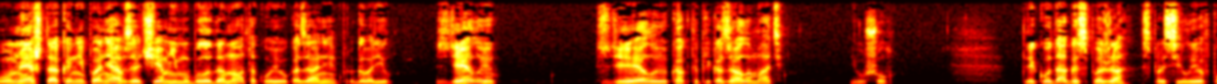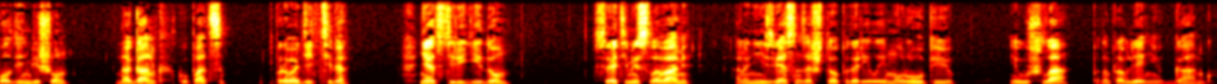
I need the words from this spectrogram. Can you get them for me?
Умеш, так и не поняв, зачем ему было дано такое указание, проговорил. «Сделаю, сделаю, как ты приказала, мать», и ушел. «Ты куда, госпожа?» — спросил ее в полдень Бишон. «На ганг купаться. Проводить тебя?» «Нет, стереги дом». С этими словами она неизвестно за что подарила ему рупию и ушла по направлению к гангу.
